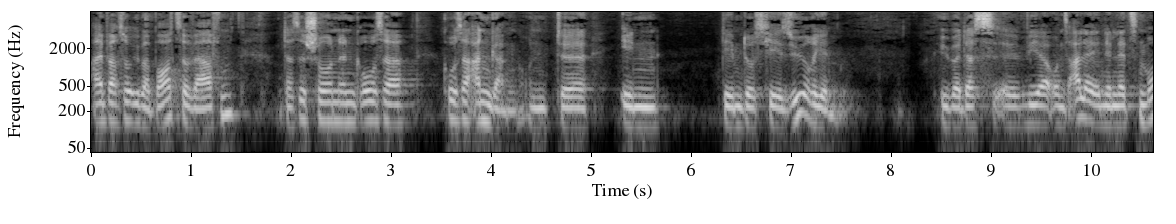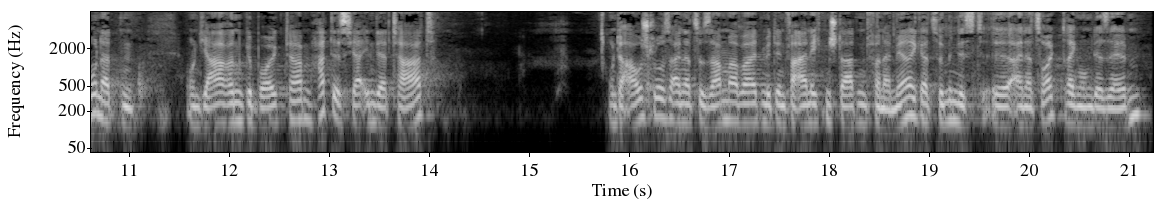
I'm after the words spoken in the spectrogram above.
einfach so über Bord zu werfen, das ist schon ein großer, großer Angang. Und äh, in dem Dossier Syrien über das äh, wir uns alle in den letzten Monaten und Jahren gebeugt haben, hat es ja in der Tat unter Ausschluss einer Zusammenarbeit mit den Vereinigten Staaten von Amerika, zumindest äh, einer Zurückdrängung derselben,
